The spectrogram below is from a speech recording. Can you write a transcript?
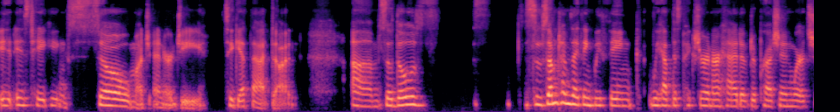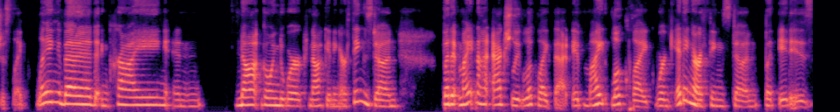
it is taking so much energy to get that done um so those so sometimes i think we think we have this picture in our head of depression where it's just like laying in bed and crying and not going to work not getting our things done. But it might not actually look like that. It might look like we're getting our things done but it is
